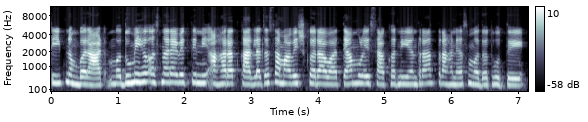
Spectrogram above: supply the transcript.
टीप नंबर आठ. मधुमेह असणाऱ्या व्यक्तींनी आहारात कारल्याचा समावेश करावा त्यामुळे साखर नियंत्रणात राहण्यास मदत होते.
